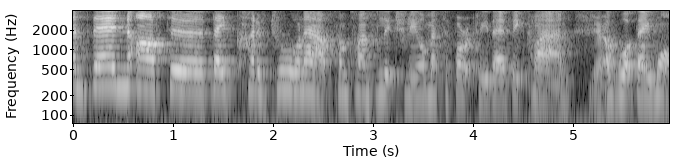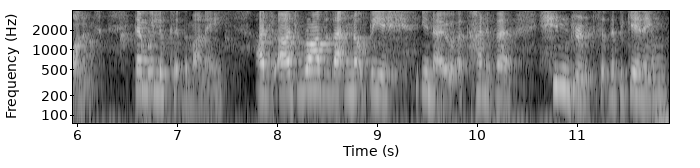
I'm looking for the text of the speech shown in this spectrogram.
and then after they've kind of drawn out, sometimes literally or metaphorically, their big plan Yeah. of what they want, then we look at the money. I'd, I'd rather that not be, a, you know, a kind of a hindrance at the beginning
